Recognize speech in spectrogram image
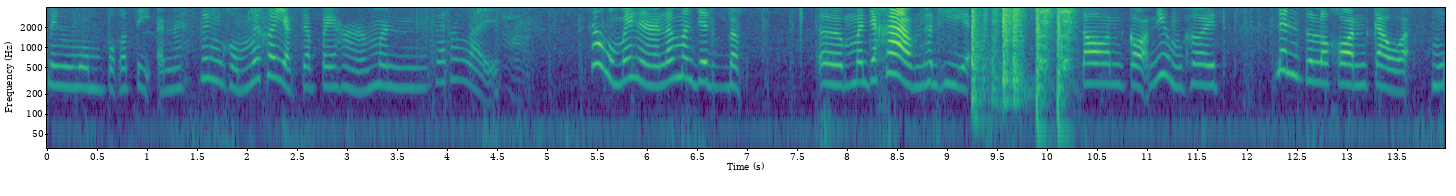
แมงมุมปกติอันนะ ซึ่งผมไม่ค่อยอยากจะไปหามันสักเท่าไหร่ ถ้าผมไปหาแล้วมันจะแบบ เออมันจะฆ่าผมทันทีอะตอนก่อนที่ผมเคย เล่นตัวละครเก่าอะผม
